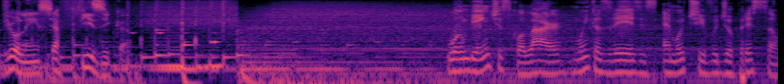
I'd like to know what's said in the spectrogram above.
violência física. Ambiente escolar muitas vezes é motivo de opressão.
